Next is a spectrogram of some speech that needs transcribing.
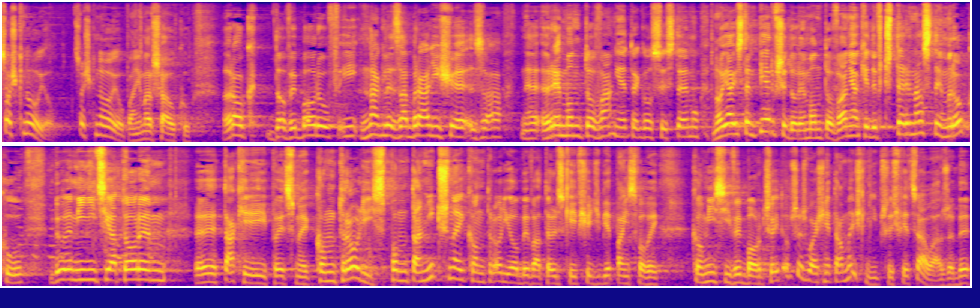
Coś knują, coś knują, panie marszałku. Rok do wyborów i nagle zabrali się za remontowanie tego systemu. No ja jestem pierwszy do remontowania, kiedy w 14 roku byłem inicjatorem takiej, powiedzmy, kontroli, spontanicznej kontroli obywatelskiej w siedzibie Państwowej Komisji Wyborczej, to przecież właśnie ta myśl mi przyświecała, żeby,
